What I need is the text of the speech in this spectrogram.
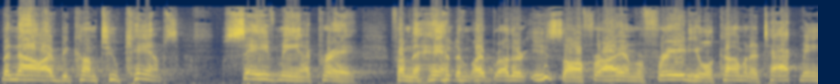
but now I've become two camps. Save me, I pray from the hand of my brother Esau, for I am afraid he will come and attack me,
